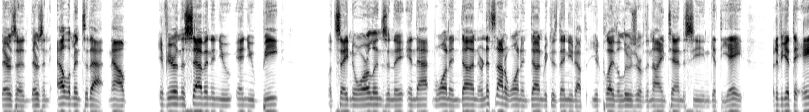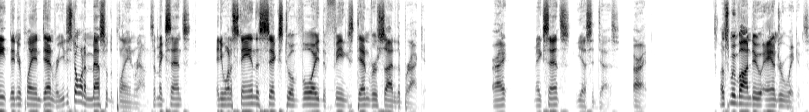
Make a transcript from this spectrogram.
there's a there's an element to that. Now, if you're in the seven and you and you beat, let's say New Orleans in the in that one and done, or it's not a one and done because then you'd have to, you'd play the loser of the nine ten to see and get the eight. But if you get the eight, then you're playing Denver. You just don't want to mess with the play-in round. Does that make sense? and you want to stay in the six to avoid the Phoenix Denver side of the bracket. All right? Make sense? Yes, it does. All right. Let's move on to Andrew Wiggins.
